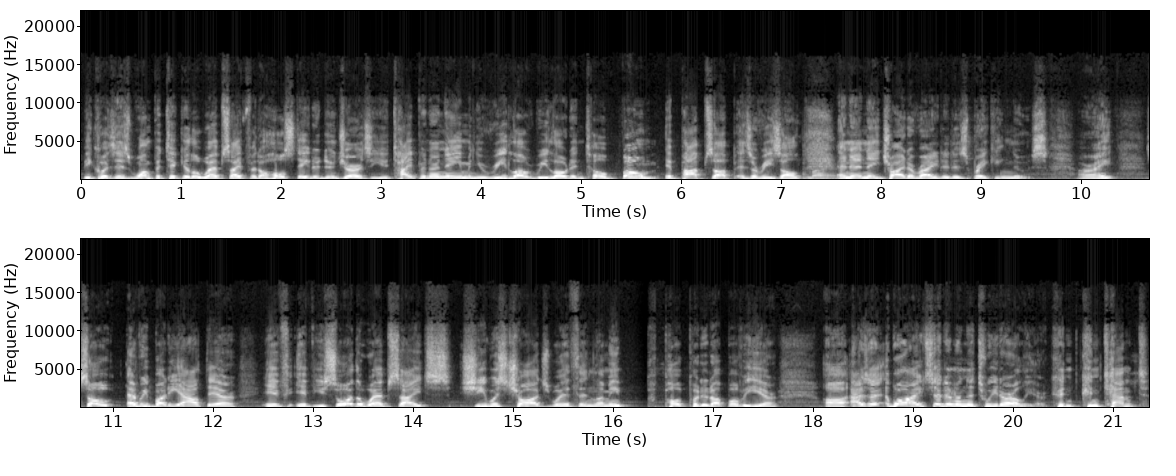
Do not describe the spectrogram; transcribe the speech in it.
Because there's one particular website for the whole state of New Jersey. You type in her name and you reload, reload until boom, it pops up as a result, and then they try to write it as breaking news. All right. So everybody out there, if if you saw the websites she was charged with, and let me put it up over here. Uh, as I, well, I said it on the tweet earlier. Con- contempt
